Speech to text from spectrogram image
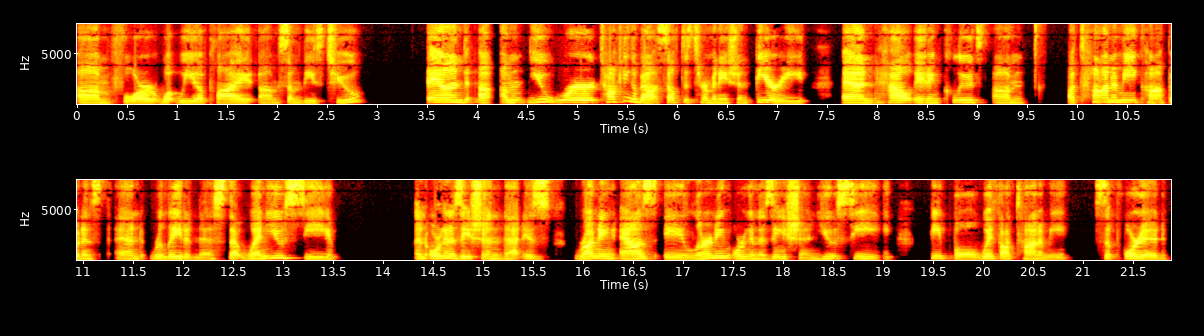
um, for what we apply um, some of these to. And um, you were talking about self determination theory and how it includes um, autonomy, competence, and relatedness. That when you see an organization that is running as a learning organization, you see people with autonomy supported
